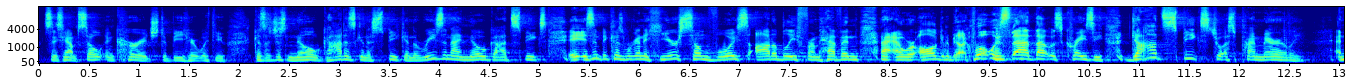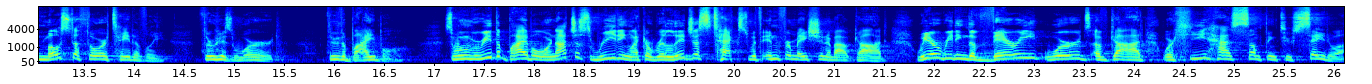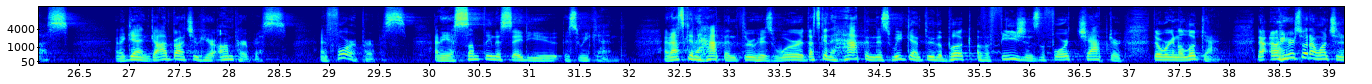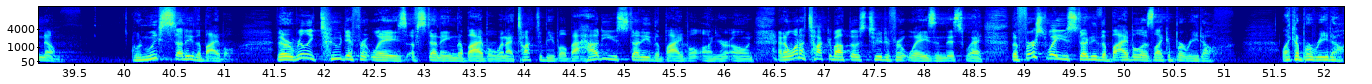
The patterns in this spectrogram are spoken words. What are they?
Says, yeah, I'm so encouraged to be here with you because I just know God is going to speak. And the reason I know God speaks isn't because we're going to hear some voice audibly from heaven and we're all going to be like, what was that? That was crazy. God speaks to us primarily and most authoritatively through his word, through the Bible. So when we read the Bible, we're not just reading like a religious text with information about God. We are reading the very words of God where he has something to say to us. And again, God brought you here on purpose and for a purpose and He has something to say to you this weekend. And that's going to happen through His Word. That's going to happen this weekend through the book of Ephesians, the fourth chapter that we're going to look at. Now, here's what I want you to know. When we study the Bible, there are really two different ways of studying the Bible when I talk to people about how do you study the Bible on your own. And I want to talk about those two different ways in this way. The first way you study the Bible is like a burrito, like a burrito.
